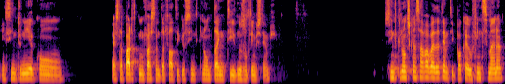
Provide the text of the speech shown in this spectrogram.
Em sintonia com esta parte que me faz tanta falta e que eu sinto que não tenho tido nos últimos tempos? Sinto que não descansava há bué da tempo. Tipo, ok, o fim de semana,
